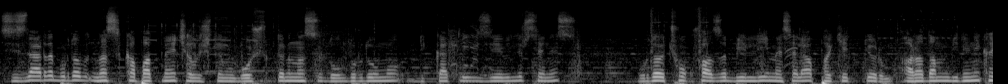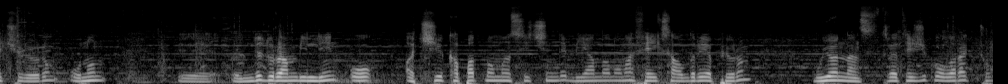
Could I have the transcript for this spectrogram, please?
Sizler de burada nasıl kapatmaya çalıştığımı, boşlukları nasıl doldurduğumu dikkatli izleyebilirseniz Burada çok fazla birliği mesela paketliyorum. Aradan birini kaçırıyorum. Onun e, önde duran birliğin o açığı kapatmaması için de bir yandan ona fake saldırı yapıyorum. Bu yönden stratejik olarak çok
